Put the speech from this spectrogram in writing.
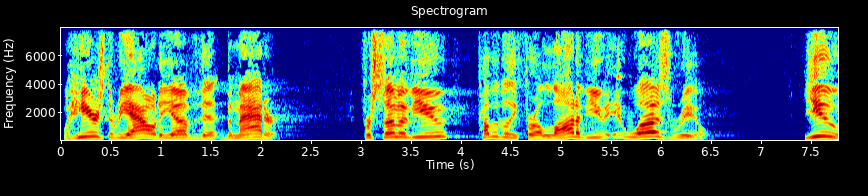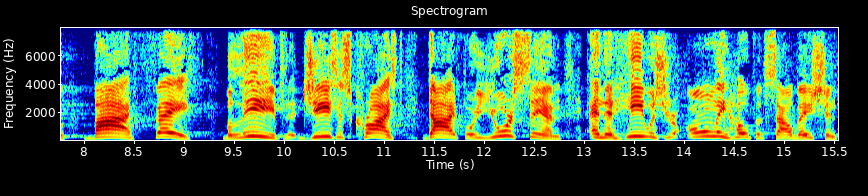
Well, here's the reality of the, the matter. For some of you, probably for a lot of you, it was real. You, by faith, believed that Jesus Christ died for your sin and that he was your only hope of salvation.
